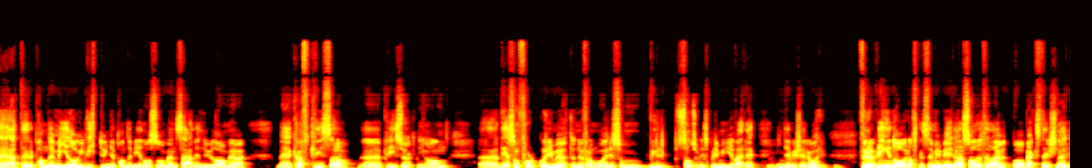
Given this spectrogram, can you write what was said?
eh, etter pandemien, og litt under pandemien også, men særlig nå da med, med kraftkrisa, eh, prisøkningene, det som folk går i møte nå framover, som vil sannsynligvis bli mye verre enn det vi ser i år. For øvrig ingen overraskelse, Mimir. Jeg sa det til deg ute på backstagen her.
